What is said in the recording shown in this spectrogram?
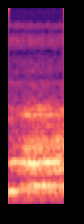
Yeah.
